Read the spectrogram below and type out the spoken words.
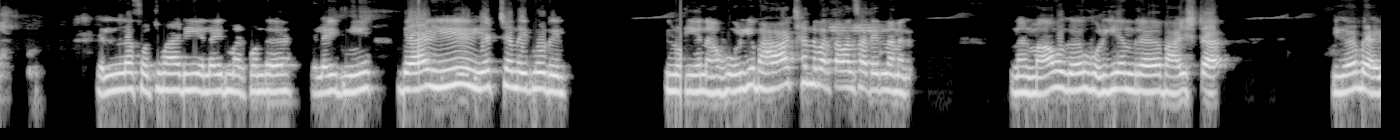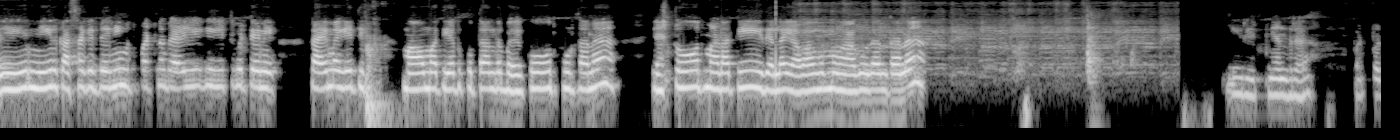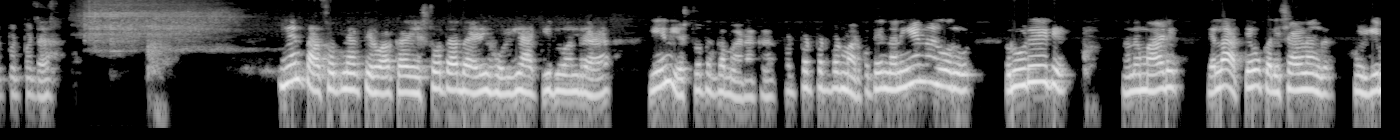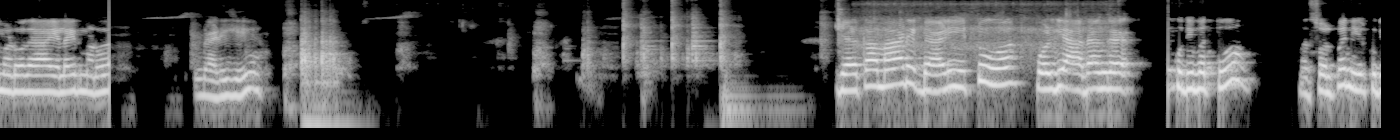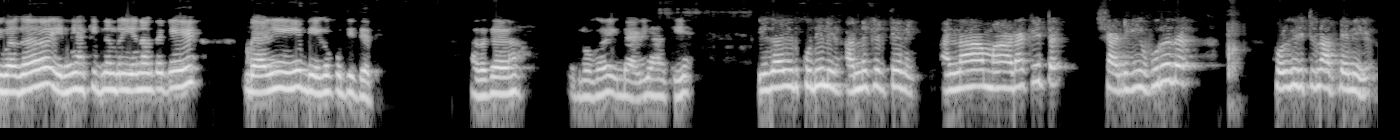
ಎಲ್ಲ ಸ್ವಚ್ಛ ಮಾಡಿ, ಎಲ್ಲ ಇದ್ ಮಾಡ್ಕೊಂಡ, ಎಲ್ಲ ಇದ್ನಿ. ಬ್ಯಾಳಿ ಎಷ್ಟ್ ಚಂದ ಐತ್ ನೋಡ್ರಿ ನೋಡಿ, ಏನ ಹೋಳಿಗೆ ಬಹಳ ಚಂದ ಬರ್ತಾವ ಅನ್ಸತೈತಿ ನನಗ. ನನ್ ಮಾವಗ ಹೋಳಿಗೆ ಅಂದ್ರ ಬಹಳ ಇಷ್ಟ. ಈಗ ಬ್ಯಾಳಿ ನೀರ್ ಕಸಾಕಿಟ್ಟೇನಿ ಮತ್ ಪಟ್ನ ಬ್ಯಾಳಿಗೆ ಇಟ್ಬಿಟ್ಟೇನಿ. ಟೈಮ್ ಆಗೈತಿ. ಮಾವ ಮತ್ತೆ ಎದ್ ಕೂತ ಅಂದ್ರ ಬೈಕೋತ್ ಕೂಡ್ತಾನ. ಎಷ್ಟೋತ್ ಮಾಡತಿ? ಇದೆಲ್ಲ ಯಾವಾಗ ಆಗೋದಂತಾನ? ಈ ರೀತಿ ಅಂದ್ರ ಪಟ್ ಪಟ್ ಪಟ್, ಪಟ. ಏನ್ ತಾಸೋತ್ನಾಗ ತಿರ್ವಾಕ? ಎಷ್ಟೋತ ಬ್ಯಾಳಿ ಹೋಳಿಗೆ ಹಾಕಿದ್ವು ಅಂದ್ರ ಏನ್ ಎಷ್ಟೋ ತನಕ ಮಾಡಾಕ? ಪಟ್ ಪಟ್ ಪಟ್ ಪಟ್ ಮಾಡ್ಕೊತೇನೆ. ನನಗೇನು ಅವರು ರೂಢಿ ಐತಿ. ನನಗ್ ಮಾಡಿ ಎಲ್ಲ ಅತ್ತೆವು ಕಲಿಸಾಳ ನಂಗೆ. ಹೋಳ್ಗಿ ಮಾಡೋದ, ಎಲ್ಲ ಇದು ಮಾಡೋದ? ಬ್ಯಾಳಿಗೆ ಜಳಕ ಮಾಡಿ ಬ್ಯಾಳಿ ಇಟ್ಟು ಹೋಳ್ಗಿ ಆದಂಗ. ಕುದಿ ಬತ್ತು. ಮತ್ ಸ್ವಲ್ಪ ನೀರ್ ಕುದಿವಾಗ ಎಣ್ಣೆ ಹಾಕಿದ್ನಂದ್ರ ಏನಾಗ್ತೈತಿ? ಬ್ಯಾಳಿ ಬೇಗ ಕುದಿತೈತಿ. ಅದಕ್ಕ ಇದ್ರೊಳಗ ಈ ಬ್ಯಾಳಿ ಹಾಕಿ ಈಗ ಇದು ಕುದಿಲಿ ಅನ್ನಕ್ಕೆ ಇಡ್ತೇನಿ. ಅನ್ನ ಮಾಡಾಕಿಟ್ಟ ಶಾಂಡ್ಗಿ ಹುರದ ಹೋಳ್ಗಿ ಹಿಟ್ಟನ ಹಾಕ್ತೇನಿ ಈಗ.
